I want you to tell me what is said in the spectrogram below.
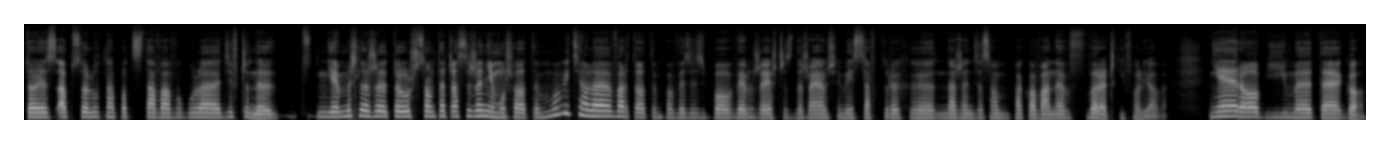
To jest absolutna podstawa w ogóle dziewczyny. Nie myślę, że to już są te czasy, że nie muszę o tym mówić, ale warto o tym powiedzieć, bo wiem, że jeszcze zdarzają się miejsca, w których y, narzędzia są pakowane w woreczki foliowe. Nie robimy tego.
